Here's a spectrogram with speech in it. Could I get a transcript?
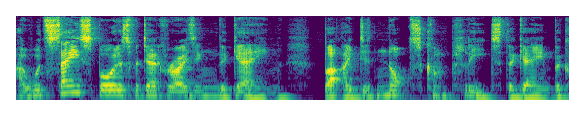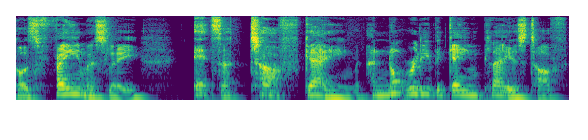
I would say spoilers for Dead Rising the game, but I did not complete the game because famously it's a tough game and not really the gameplay is tough.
